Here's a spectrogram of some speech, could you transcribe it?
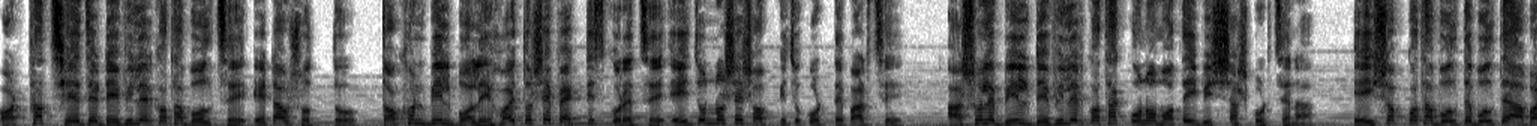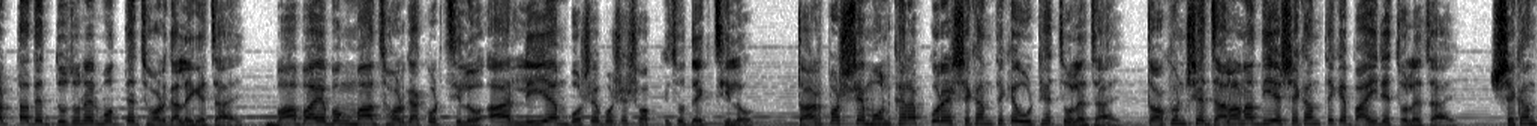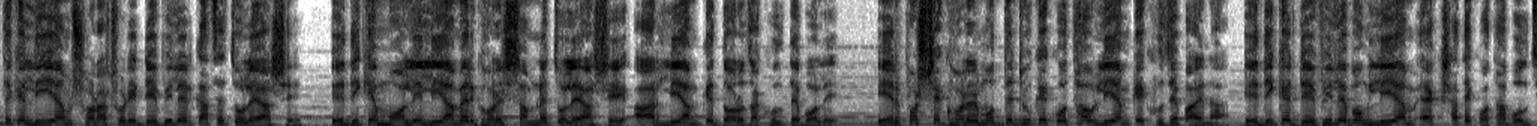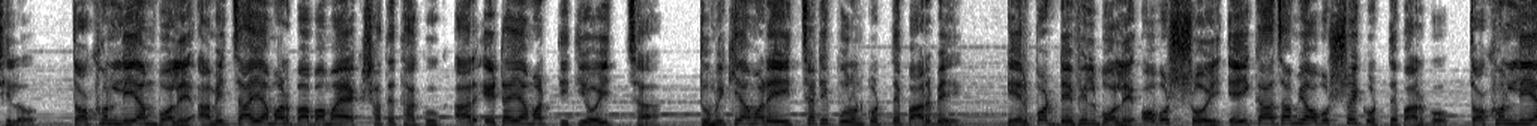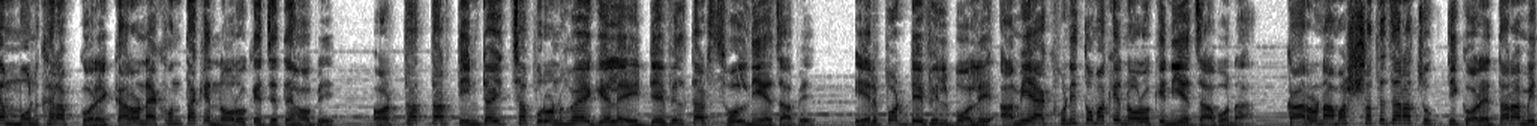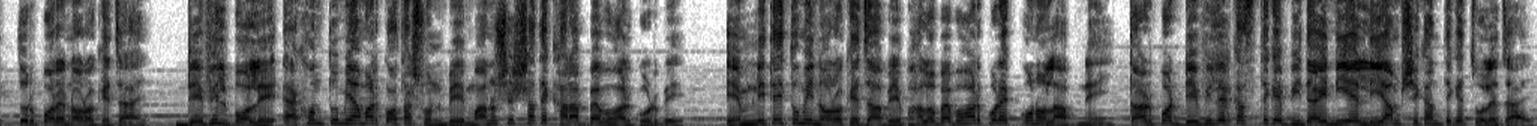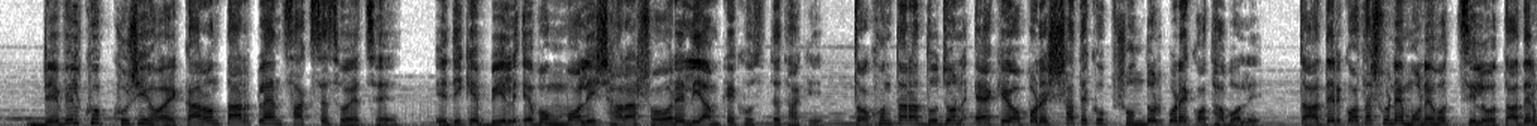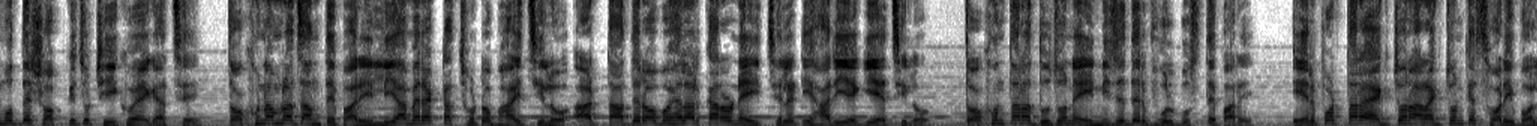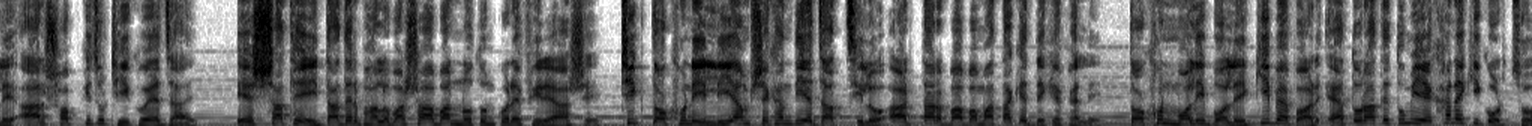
অর্থাৎ সে যে ডেভিলের কথা বলছে, এটাও সত্য। তখন বিল বলে, হয়তো সে প্র্যাকটিস করেছে, এই জন্য সে সবকিছু করতে পারছে। আসলে বিল ডেভিলের কথা কোনো মতেই বিশ্বাস করছে না। এইসব কথা বলতে বলতে আবার তাদের দুজনের মধ্যে ঝড়গা লেগে যায়। বাবা এবং মা ঝড়গা করছিল, আর লিয়াম বসে বসে সবকিছু দেখছিল। তারপর সে মন খারাপ করে সেখান থেকে উঠে চলে যায়। তখন সে জ্বালানা দিয়ে সেখান থেকে বাইরে চলে যায়। সেখান থেকে লিয়াম সরাসরি ডেভিলের কাছে চলে আসে। এদিকে মলি লিয়ামের ঘরের সামনে চলে আসে আর লিয়ামকে দরজা খুলতে বলে। এরপর সে ঘরের মধ্যে ঢুকে কোথাও লিয়ামকে খুঁজে পায় না। এদিকে ডেভিল এবং লিয়াম একসাথে কথা বলছিল। তখন লিয়াম বলে, আমি চাই আমার বাবা মা একসাথে থাকুক, আর এটাই আমার তৃতীয় ইচ্ছা। তুমি কি আমার এই ইচ্ছাটি পূরণ করতে পারবে? এরপর ডেভিল বলে, অবশ্যই, এই কাজ আমি অবশ্যই করতে পারব। তখন লিয়াম মন খারাপ করে, কারণ এখন তাকে নরকে যেতে হবে। অর্থাৎ তার তিনটা ইচ্ছা পূরণ হয়ে গেলেই ডেভিল তার সোল নিয়ে যাবে। এরপর ডেভিল বলে, আমি এখনই তোমাকে নরকে নিয়ে যাব না। কারণ আমার সাথে যারা চুক্তি করে, তারা মৃত্যুর পরে নরকে যায়। ডেভিল বলে, এখন তুমি আমার কথা শুনবে, মানুষের সাথে খারাপ ব্যবহার করবে। এমনিতেই তুমি নরকে যাবে, ভালো ব্যবহার করে কোনো লাভ নেই। তারপর ডেভিলের কাছ থেকে বিদায় নিয়ে লিয়াম সেখান থেকে চলে যায়। ডেভিল খুব খুশি হয়, কারণ তার প্ল্যান সাকসেস হয়েছে। এদিকে বিল এবং মলি সারা শহরে লিয়ামকে খুঁজতে থাকে। তখন তারা দুজন একে অপরের সাথে খুব সুন্দর করে কথা বলে। তাদের কথা শুনে মনে হচ্ছিল তাদের মধ্যে সবকিছু ঠিক হয়ে গেছে। তখন আমরা জানতে পারি লিয়ামের একটা ছোট ভাই ছিল আর তাদের অবহেলার কারণেই ছেলেটি হারিয়ে গিয়েছিল। তখন তারা দুজনেই নিজেদের ভুল বুঝতে পারে। এরপর তারা একজন আরেকজনকে সরি বলে আর সবকিছু ঠিক হয়ে যায়। এর সাথেই তাদের ভালোবাসা আবার নতুন করে ফিরে আসে। ঠিক তখনই লিয়াম সেখান দিয়ে যাচ্ছিল আর তার বাবা মা তাকে দেখে ফেলে। তখন মলি বলে, কি ব্যাপার? এত রাতে তুমি এখানে কি করছ?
